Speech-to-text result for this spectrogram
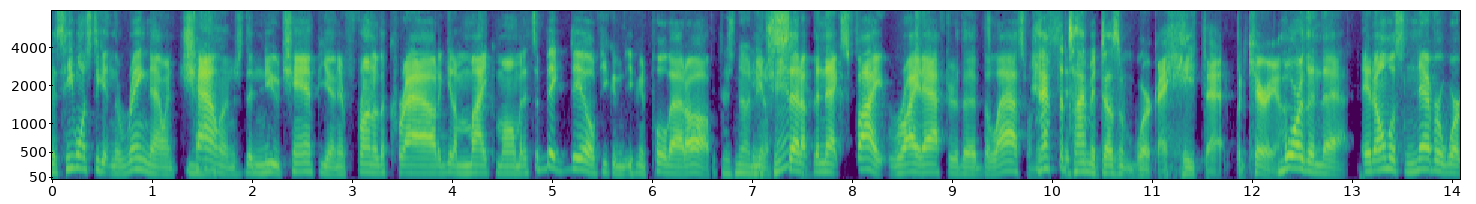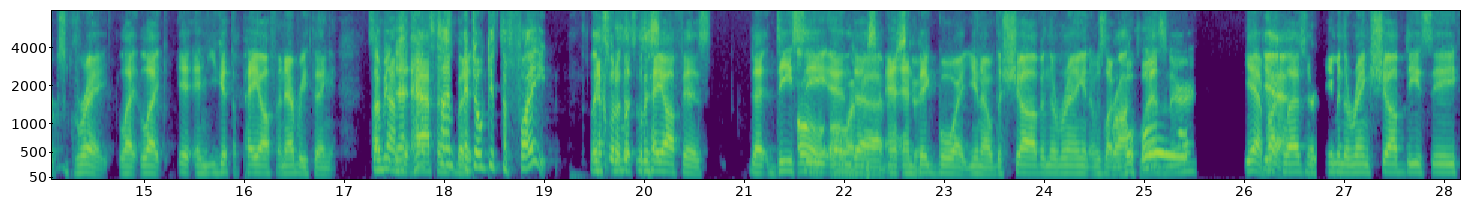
Because he wants to get in the ring now and Mhm. challenge the new champion in front of the crowd and get a mic moment. It's a big deal if you can if you can pull that off. There's no new You know, champion. set up the next fight right after the the last one. Half the It's- time it doesn't work. I hate that. But carry on. more than that. It almost never works great. Like like it, and you get the payoff and everything. I mean, Sometimes it half the happens, time but I it- don't get the fight. Like that's what that's the listen- payoff is. That DC Oh, oh, and, I uh, and and Big Boy, you know, the shove in the ring, and it was like Brock Lesnar. Yeah, Brock Yeah. Lesnar came in the ring, shoved DC,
